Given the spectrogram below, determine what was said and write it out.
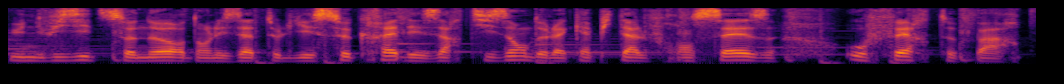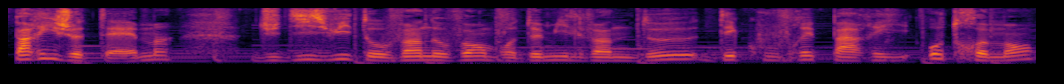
Une visite sonore dans les ateliers secrets des artisans de la capitale française offerte par Paris Je t'aime. Du 18 au 20 novembre 2022, découvrez Paris autrement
